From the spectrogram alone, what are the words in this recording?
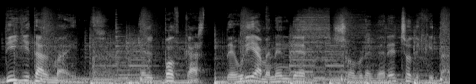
Digital Minds, el podcast de Uría Menéndez sobre derecho digital.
